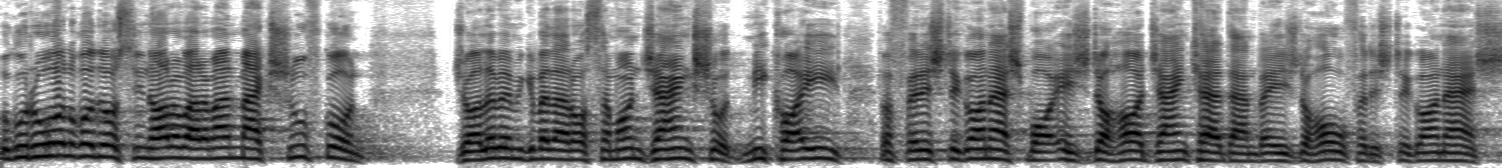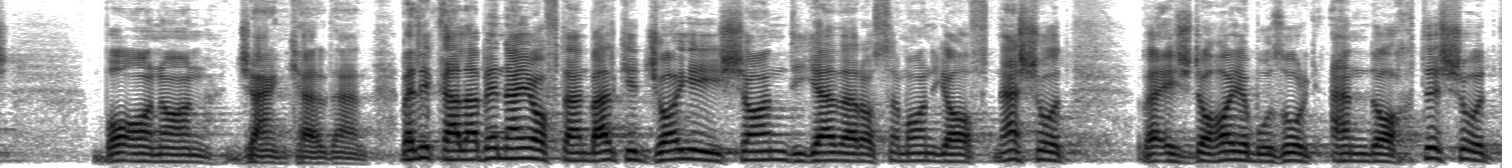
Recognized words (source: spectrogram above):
بگو روح القدس اینها رو برای من مکشوف کن. جالبه میگه و در آسمان جنگ شد. میکائیل و فرشتگانش با اجدها جنگ کردند و اجدها و فرشتگانش با آنان جنگ کردند. ولی غلبه نیافتند بلکه جای ایشان دیگر در آسمان یافت نشد و اجدهای بزرگ انداخته شد.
